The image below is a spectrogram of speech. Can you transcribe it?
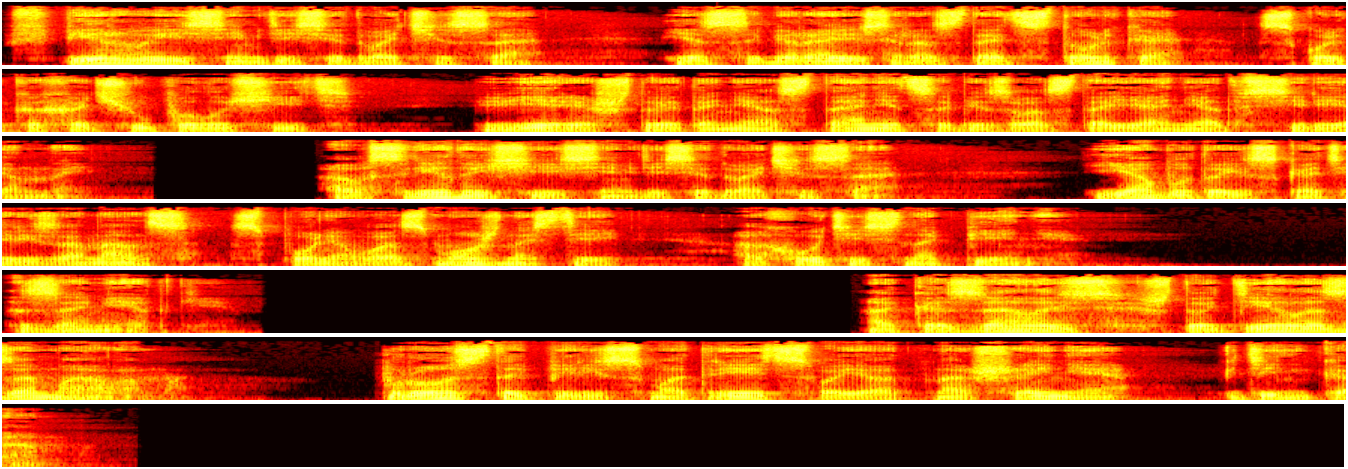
В первые 72 часа я собираюсь раздать столько, сколько хочу получить, веря, что это не останется без воздаяния от Вселенной. А в следующие 72 часа я буду искать резонанс с полем возможностей, охотясь на пение. Заметки. Оказалось, что дело за малым – просто пересмотреть свое отношение к деньгам.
